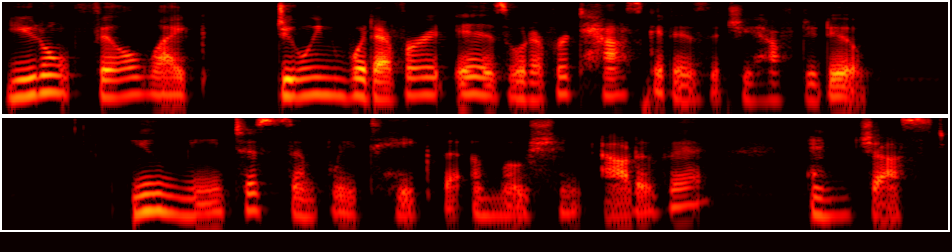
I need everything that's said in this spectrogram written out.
you don't feel like doing whatever it is, whatever task it is that you have to do. You need to simply take the emotion out of it and just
